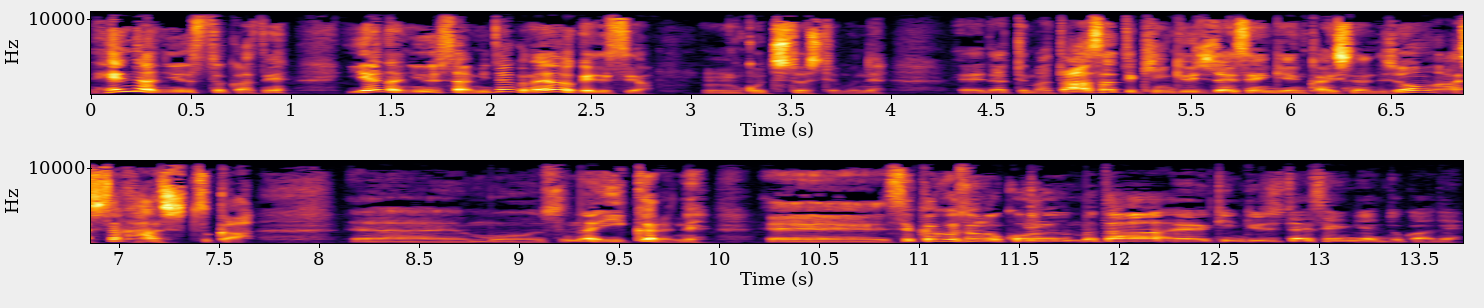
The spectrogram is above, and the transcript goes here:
変なニュースとかね、嫌なニュースは見たくないわけですよ。うん、こっちとしてもね。えー、だってまた明後日緊急事態宣言開始なんでしょ？明日発出か。えー、もうそんなんいいからね。えー、せっかくそのコロ、また、え、緊急事態宣言とかで、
